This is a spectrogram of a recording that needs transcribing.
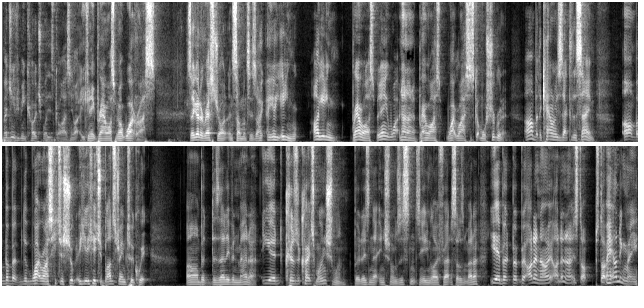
imagine if you've been coached by these guys, and you're like, you can eat brown rice but not white rice. So you go to a restaurant and someone says, "Are you eating? Are you eating brown rice? But ain't white? No, no, no. Brown rice, white rice has got more sugar in it. Oh, but the calories is exactly the same. Oh, but but, but the white rice hits your sugar, hits your bloodstream too quick. Oh, but does that even matter? Yeah, because it creates more insulin. But isn't that insulin resistance? Eating low fat, so it doesn't matter. Yeah, but but but I don't know. I don't know. Stop stop hounding me.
